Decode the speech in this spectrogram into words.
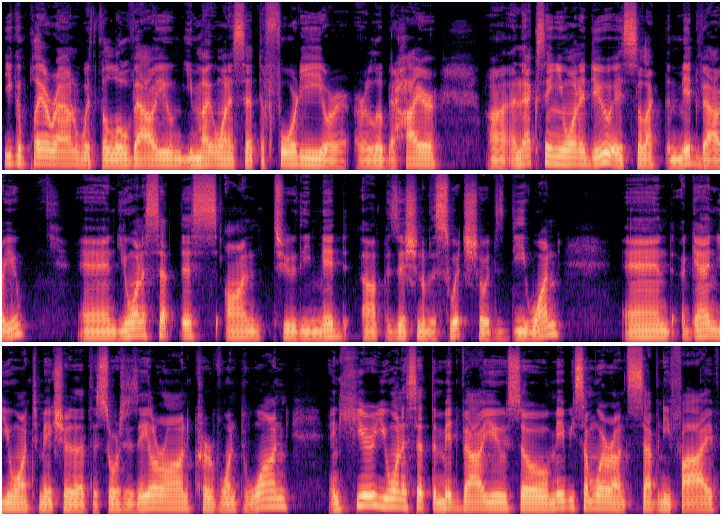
You can play around with the low value. You might want to set to 40 or, or a little bit higher. Uh, the next thing you want to do is select the mid value and you want to set this on to the mid uh, position of the switch so it's D1 and again you want to make sure that the source is aileron curve 1 to 1 and here you want to set the mid value so maybe somewhere around 75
